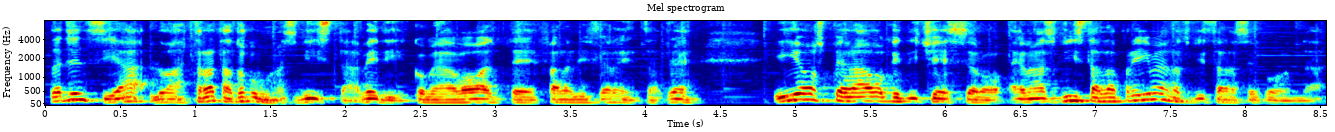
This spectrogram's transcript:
l'agenzia lo ha trattato come una svista. Vedi come a volte fa la differenza? Cioè, io speravo che dicessero è una svista alla prima e una svista alla seconda.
